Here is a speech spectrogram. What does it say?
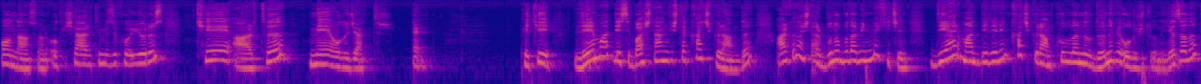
ondan sonra ok işaretimizi koyuyoruz. K artı M olacaktır. Evet. Peki L maddesi başlangıçta kaç gramdı? Arkadaşlar bunu bulabilmek için diğer maddelerin kaç gram kullanıldığını ve oluştuğunu yazalım.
